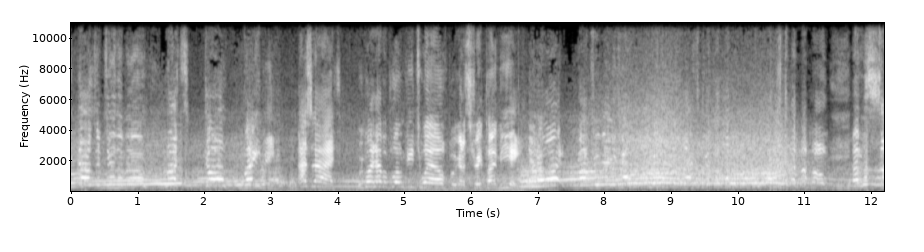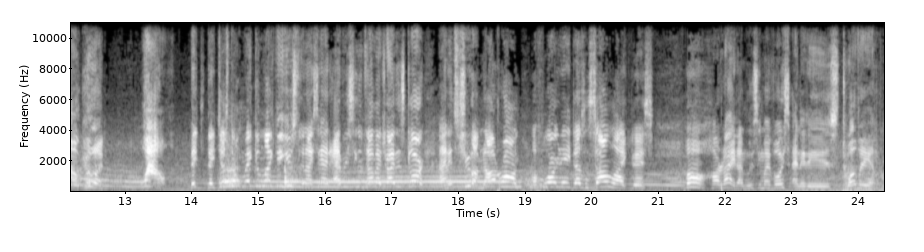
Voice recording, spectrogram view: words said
Go! 9,000 to the moon! Let's go, baby! That's right. We might have a blown V12, but we got a straight pipe V8. You know what? Roger, there we go! Let's go! Let's go! That is so good! Wow! They, they just don't make them like they used to. And I said every single time I drive this car, and it's true, I'm not wrong. A 488 doesn't sound like this. Oh, all right, I'm losing my voice, and it is 12 a.m.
